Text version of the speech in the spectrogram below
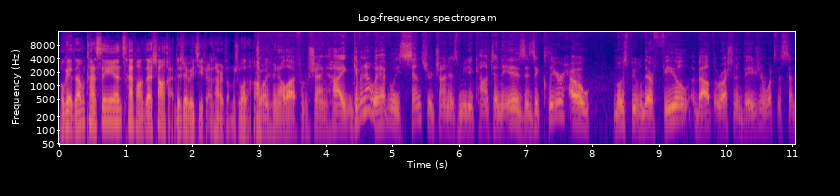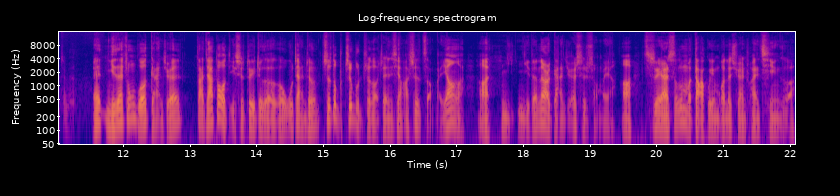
OK，咱们看 CNN 采访在上海的这位记者他是怎么说的啊？Joins me now live from Shanghai. Given how heavily censored China's media content is, is it clear how most people there feel about the Russian invasion? What's the sentiment? 哎，你在中国感觉大家到底是对这个俄乌战争知道知不知道真相是怎么样啊？啊，你你的那儿感觉是什么呀？啊，虽然是那么大规模的宣传亲俄，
